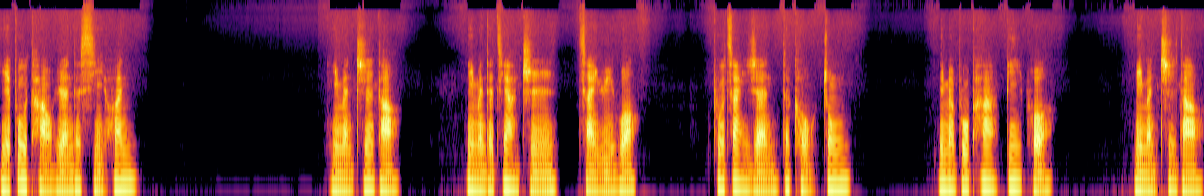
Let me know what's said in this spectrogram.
也不讨人的喜欢。你们知道，你们的价值在于我，不在人的口中。你们不怕逼迫。你们知道，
